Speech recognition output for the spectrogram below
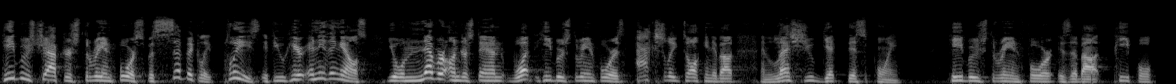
Hebrews chapters 3 and 4 specifically, please, if you hear anything else, you will never understand what Hebrews 3 and 4 is actually talking about unless you get this point. Hebrews 3 and 4 is about people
